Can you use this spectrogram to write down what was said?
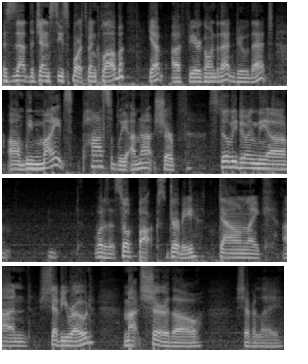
This is at the Genesee Sportsman Club. Yep, if you're going to that, do that. Um, we might possibly, I'm not sure, still be doing the uh, what is it, Soapbox Derby down like on Chevy Road. I'm not sure though. Chevrolet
